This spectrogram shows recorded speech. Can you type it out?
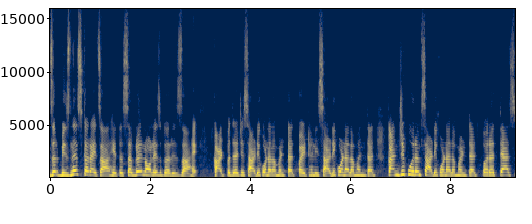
जर बिझनेस करायचा आहे तर सगळे नॉलेज गरजेचं आहे. काठपदराची साडी कोणाला म्हणतात पैठणी साडी कोणाला म्हणतात कांजीपुरम साडी कोणाला म्हणतात परत त्याच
